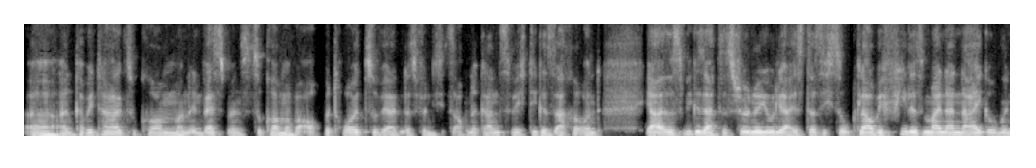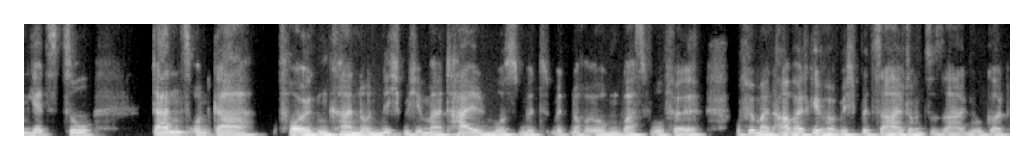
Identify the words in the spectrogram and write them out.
äh, an Kapital zu kommen, an Investments zu kommen, aber auch betreut zu werden. Das finde ich jetzt auch eine ganz wichtige Sache. Und ja, also ist, wie gesagt, das Schöne, Julia, ist, dass ich so, glaube ich, vieles meiner Neigungen jetzt so ganz und gar folgen kann und nicht mich immer teilen muss mit, mit noch irgendwas, wofür, wofür mein Arbeitgeber mich bezahlt und zu sagen, oh Gott,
